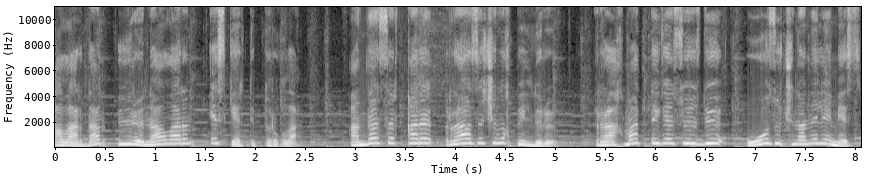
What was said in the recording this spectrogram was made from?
алардан үйрөнө аларын эскертип тургула. Андан сырткары ыраазычылык билдирүү. Рахмат деген сөздү ооз учунан эле эмес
